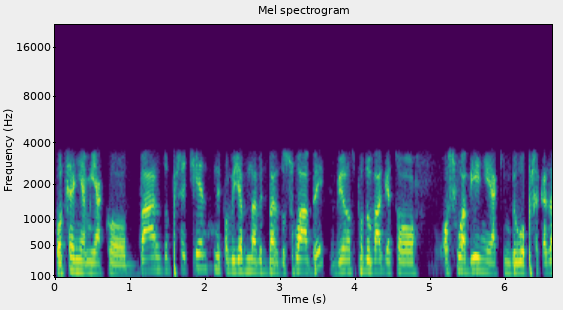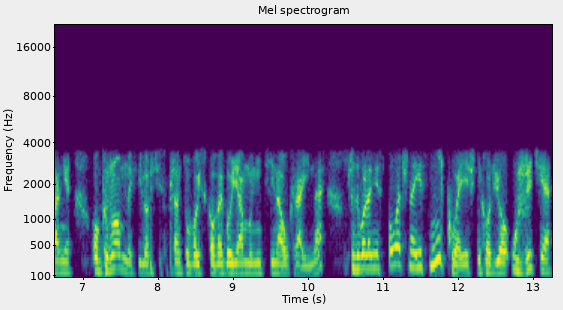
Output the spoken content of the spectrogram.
oceniam jako bardzo przeciętny, powiedziałbym nawet bardzo słaby, biorąc pod uwagę to osłabienie, jakim było przekazanie ogromnych ilości sprzętu wojskowego i amunicji na Ukrainę. Przyzwolenie społeczne jest nikłe, jeśli chodzi o użycie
